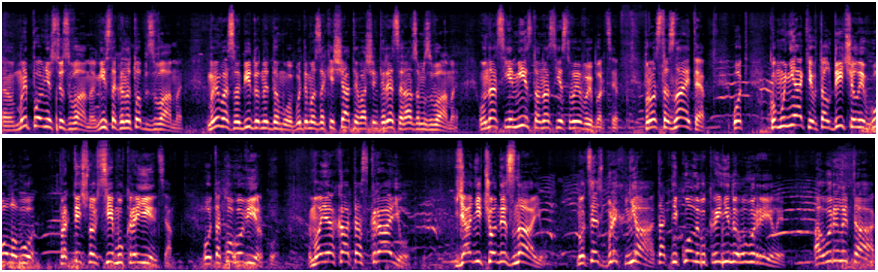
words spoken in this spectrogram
е, ми повністю з вами. Місто Конотоп з вами. Ми вас обіду не дамо. Будемо захищати ваші інтереси разом з вами. У нас є місто, у нас є свої виборці. Просто знаєте, от комуняків талдичили в голову практично всім українцям. От такого вірку. Моя хата з краю, я нічого не знаю. Ну це ж брехня. Так ніколи в Україні не говорили. А говорили так:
